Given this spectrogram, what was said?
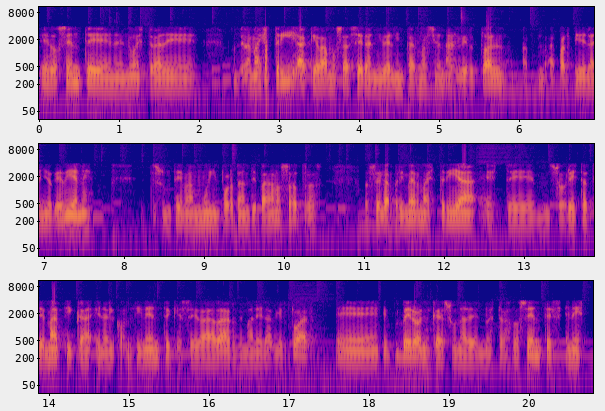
es docente en nuestra de, la maestría que vamos a hacer a nivel internacional virtual a, partir del año que viene. Este es un tema muy importante para nosotros. Va a ser la primera maestría este, sobre esta temática en el continente que se va a dar de manera virtual. Eh, Verónica es una de nuestras docentes en este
